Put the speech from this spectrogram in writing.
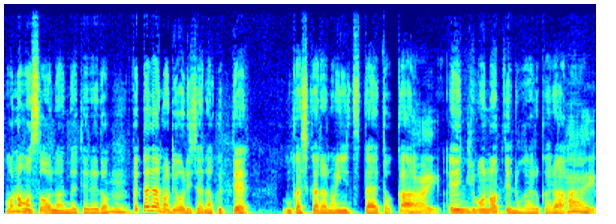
ものもそうなんだけれど、うんやっぱりただの料理じゃなくて昔からの言い伝えとか、はい縁起物っていうのがあるから、やっはい。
